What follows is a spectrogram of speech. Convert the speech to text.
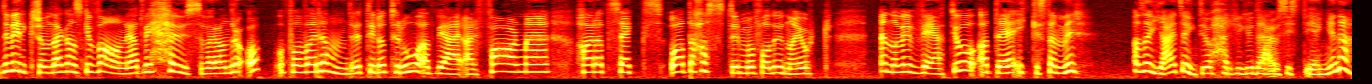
Det virker som det er ganske vanlig at vi hauser hverandre opp og får hverandre til å tro at vi er erfarne, har hatt sex, og at det haster med å få det unnagjort. Ennå vi vet jo at det ikke stemmer. Altså, Jeg tenkte jo herregud, det er jo siste gjengen. Ja.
